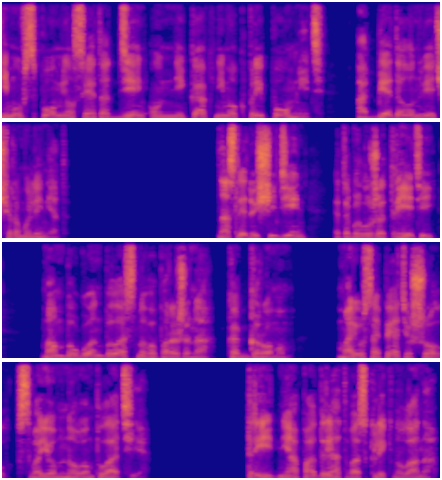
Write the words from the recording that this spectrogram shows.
ему вспомнился этот день, он никак не мог припомнить, обедал он вечером или нет. На следующий день, это был уже третий, Мамбугон была снова поражена, как громом. Мариус опять ушел в своем новом платье. «Три дня подряд!» — воскликнула она.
